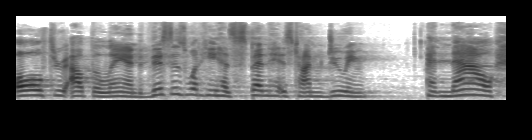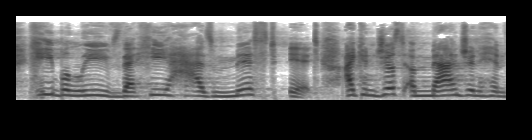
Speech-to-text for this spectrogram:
all throughout the land. This is what he has spent his time doing and now he believes that he has missed it. I can just imagine him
